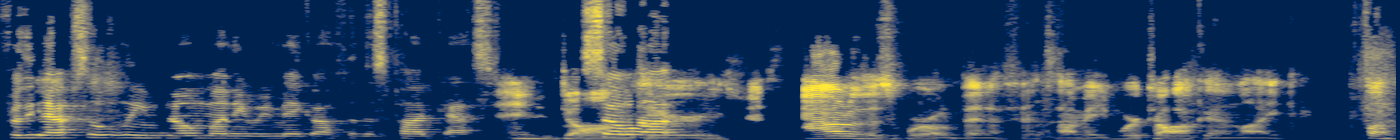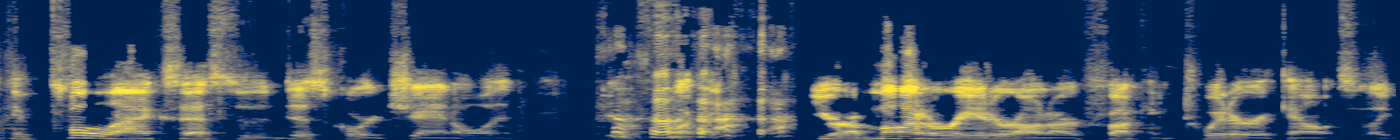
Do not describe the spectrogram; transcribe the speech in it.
for the absolutely no money we make off of this podcast. And Dong So, uh, tier is just out of this world benefits. I mean, we're talking like fucking full access to the Discord channel and you're, fucking, you're a moderator on our fucking Twitter accounts. Like,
